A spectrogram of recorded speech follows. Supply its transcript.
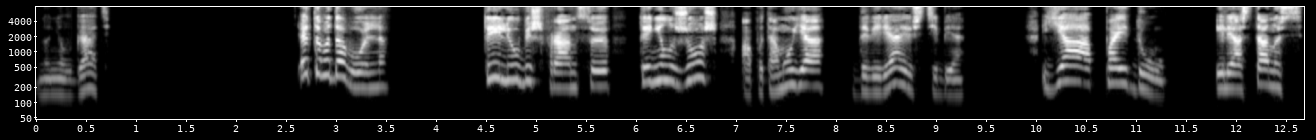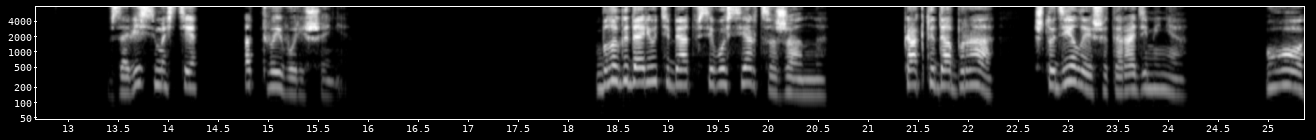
но не лгать. Этого довольно. Ты любишь Францию, ты не лжешь, а потому я доверяюсь тебе. Я пойду или останусь в зависимости от твоего решения. Благодарю тебя от всего сердца, Жанна. Как ты добра, что делаешь это ради меня. «О,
